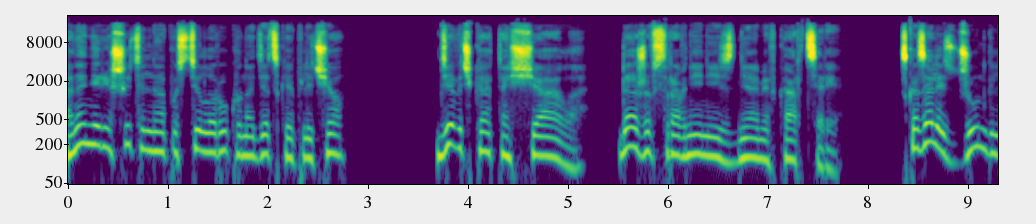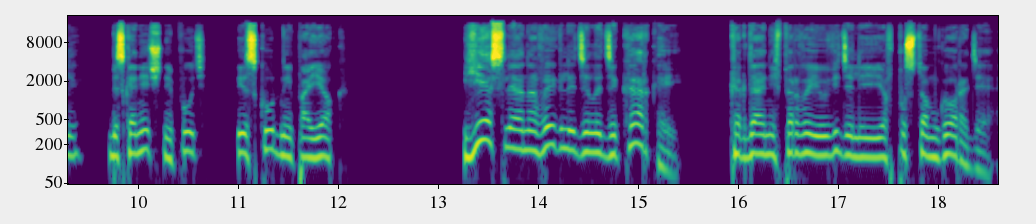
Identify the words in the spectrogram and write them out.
Она нерешительно опустила руку на детское плечо. Девочка отощала, даже в сравнении с днями в карцере. Сказались джунгли, бесконечный путь и скудный паек. Если она выглядела дикаркой, когда они впервые увидели ее в пустом городе,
